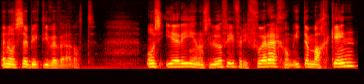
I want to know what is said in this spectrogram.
in ons subjektiewe wêreld. Ons eer U en ons loof U vir die voorreg om U te mag ken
